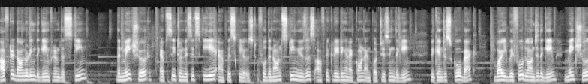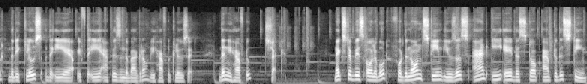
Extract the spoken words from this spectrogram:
After downloading the game from the steam then make sure FC26 EA app is closed. For the non-Steam users, after creating an account and purchasing the game, we can just go back. While before launching the game, make sure that you close the EA app. If the EA app is in the background, you have to close it. Then you have to check. Next step is all about for the non-Steam users, add EA desktop app to the Steam.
